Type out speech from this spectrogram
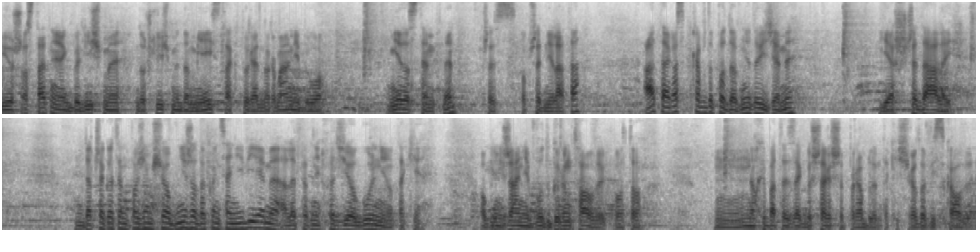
I już ostatnio, jak byliśmy, doszliśmy do miejsca, które normalnie było niedostępne przez poprzednie lata, a teraz prawdopodobnie dojdziemy jeszcze dalej. Dlaczego ten poziom się obniża, do końca nie wiemy, ale pewnie chodzi ogólnie o takie obniżanie wód gruntowych, bo to Mm, No chyba to jest jakby szerszy problem, taki środowiskowy,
